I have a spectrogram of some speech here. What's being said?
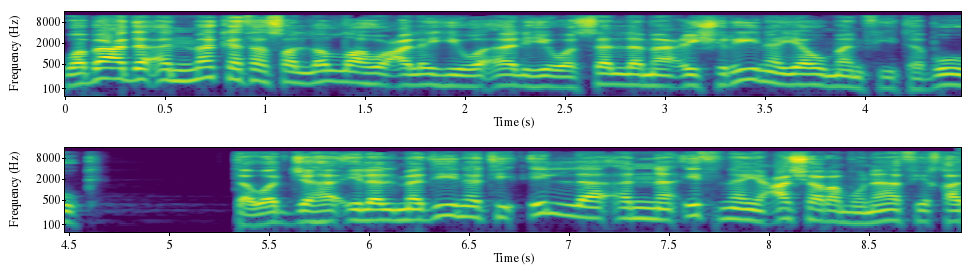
وبعد أن مكث صلى الله عليه وآله وسلم عشرين يوما في تبوك توجه إلى المدينة إلا أن اثني عشر منافقا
